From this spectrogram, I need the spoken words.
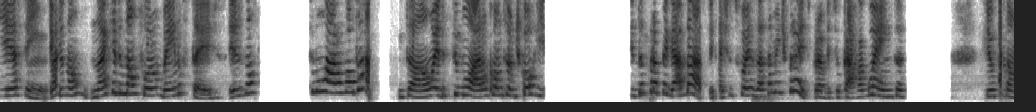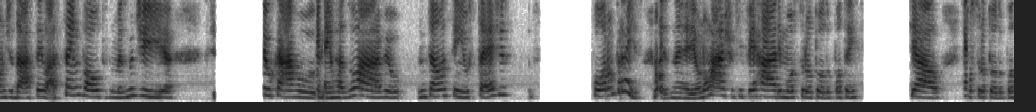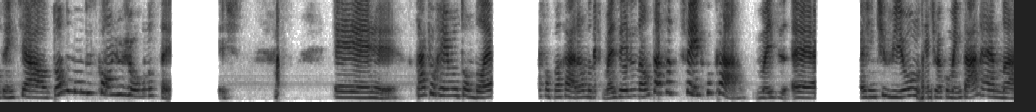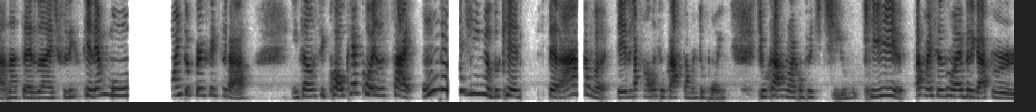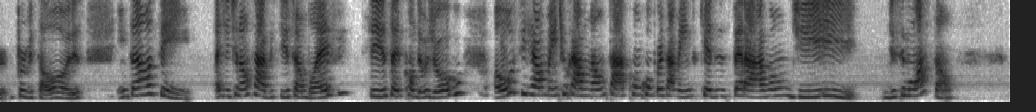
E assim, eles não, não é que eles não foram bem nos testes, eles não simularam voltar. Então, eles simularam condição de corrida para pegar dados. Os testes foi exatamente para isso, para ver se o carro aguenta, se o cartão de dar, sei lá, 100 voltas no mesmo dia, o carro é razoável. Então, assim, os testes foram para isso. Mas, né, eu não acho que Ferrari mostrou todo o potencial, mostrou todo o potencial. Todo mundo esconde o jogo nos testes. Mas, é, tá que o Hamilton blefa pra caramba, mas ele não tá satisfeito com o carro. Mas é, a gente viu, a gente vai comentar, né, na, na série da Netflix, que ele é muito, muito perfeito carro. Então, se qualquer coisa sai um do que esperava, ele já fala que o carro tá muito ruim, que o carro não é competitivo, que a Mercedes não vai brigar por, por vitórias. Então, assim, a gente não sabe se isso é um blefe, se isso é esconder o jogo, ou se realmente o carro não tá com o comportamento que eles esperavam de, de simulação.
